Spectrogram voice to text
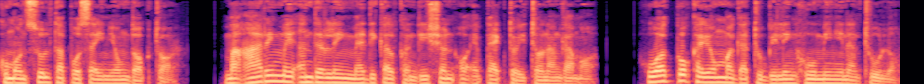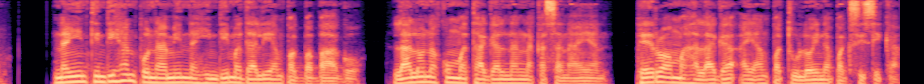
kumonsulta po sa inyong doktor. Maaring may underlying medical condition o epekto ito ng gamot. Huwag po kayong magatubiling humingi ng tulong. Naiintindihan po namin na hindi madali ang pagbabago, lalo na kung matagal nang nakasanayan, pero ang mahalaga ay ang patuloy na pagsisikap.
